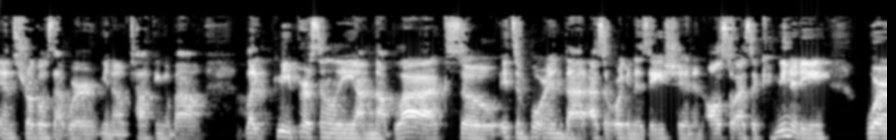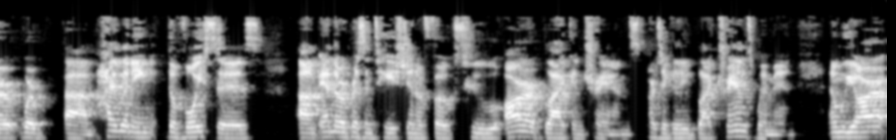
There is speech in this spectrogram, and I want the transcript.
and struggles that we're, you know, talking about. Like me personally, I'm not black, so it's important that as an organization and also as a community, we're, we're um, highlighting the voices um, and the representation of folks who are black and trans, particularly black trans women. And we are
